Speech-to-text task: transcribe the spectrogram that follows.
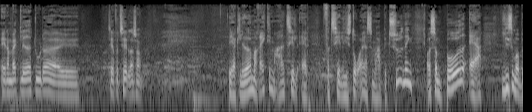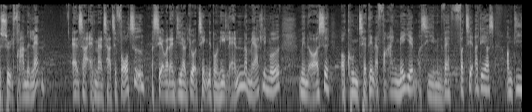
Adam, hvad glæder du dig øh, til at fortælle os om? Jeg glæder mig rigtig meget til at fortælle historier, som har betydning, og som både er ligesom at besøge et fremmed land, Altså at man tager til fortiden og ser, hvordan de har gjort tingene på en helt anden og mærkelig måde, men også at kunne tage den erfaring med hjem og sige, men hvad fortæller det os om de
